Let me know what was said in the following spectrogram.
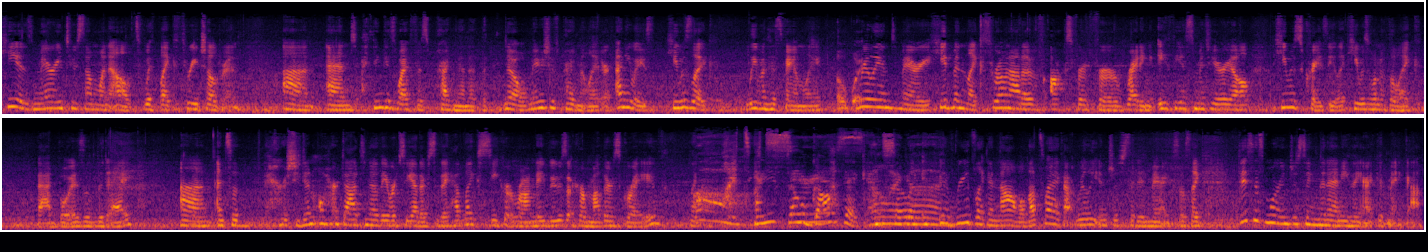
He is married to someone else with like three children. Um, and I think his wife was pregnant at the no, maybe she was pregnant later. Anyways, he was like leaving his family, Oh, boy. really into Mary. He'd been like thrown out of Oxford for writing atheist material. He was crazy. Like he was one of the like bad boys of the day. Um, and so her, she didn't want her dad to know they were together, so they had like secret rendezvous at her mother's grave. Like, Oh, it's, you it's so serious? gothic, and Oh my so like, it, it reads like a novel. That's why I got really interested in Mary. Because I was like, this is more interesting than anything I could make up.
